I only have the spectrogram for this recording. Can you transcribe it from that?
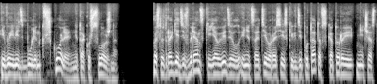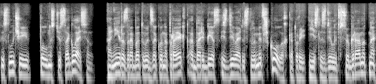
и выявить буллинг в школе не так уж сложно. После трагедии в Брянске я увидел инициативу российских депутатов, с которой нечастый случай полностью согласен. Они разрабатывают законопроект о борьбе с издевательствами в школах, который, если сделать все грамотно,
